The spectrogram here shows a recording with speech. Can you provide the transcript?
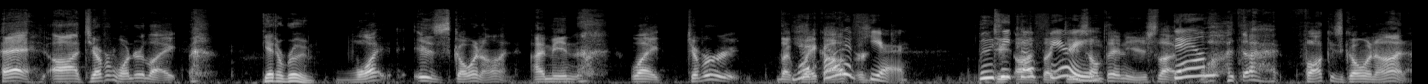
Hey, uh, do you ever wonder like Get a room. what is going on? I mean, like, do you ever like Get wake out up of or here. do, uh, like, do something and you're just like, Damn. what the fuck is going on?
